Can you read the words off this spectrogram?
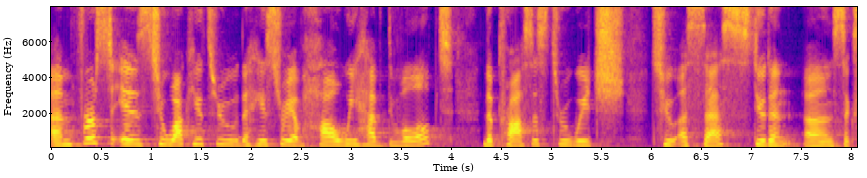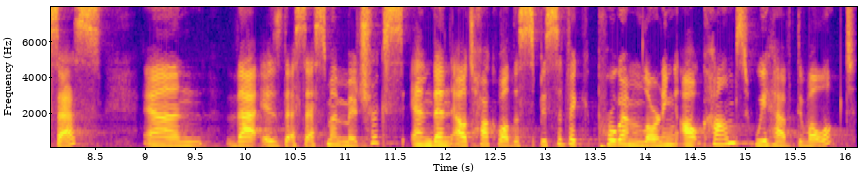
Um, first is to walk you through the history of how we have developed the process through which to assess student uh, success. And that is the assessment matrix. And then I'll talk about the specific program learning outcomes we have developed.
